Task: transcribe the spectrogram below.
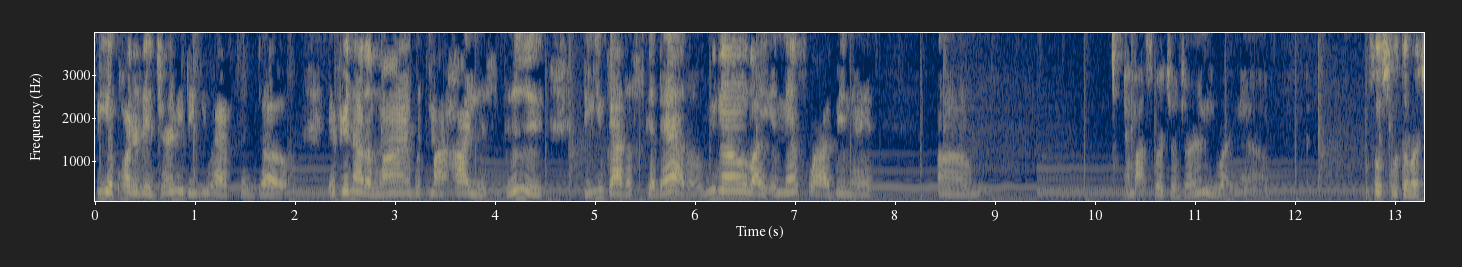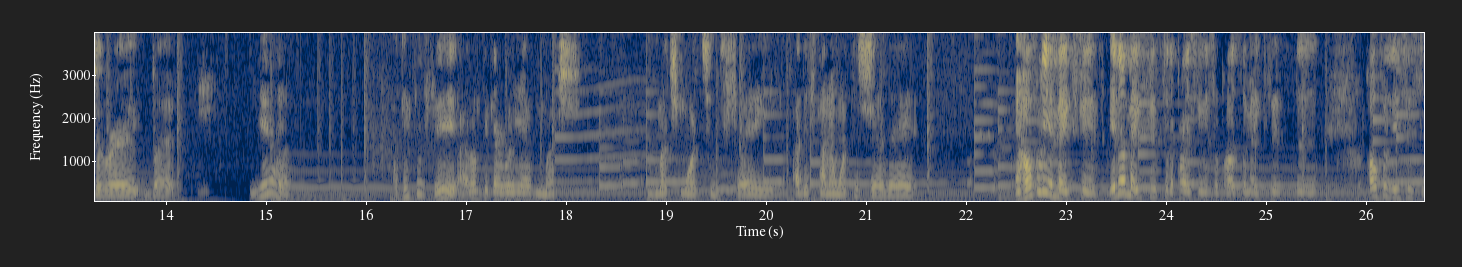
be a part of that journey, then you have to go. If you're not aligned with my highest good, then you gotta skedaddle. You know, like, and that's where I've been at um, in my spiritual journey right now, especially with the retrograde. But yeah, I think that's it. I don't think I really have much, much more to say. I just kind of want to share that and hopefully it makes sense. It'll make sense to the person it's supposed to make sense to. Hopefully, this is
